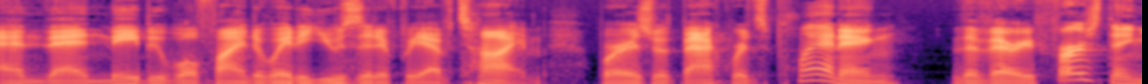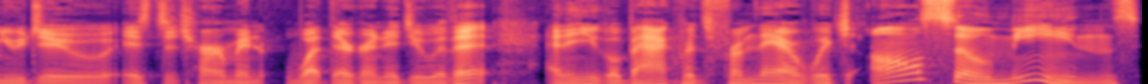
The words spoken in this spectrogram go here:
and then maybe we'll find a way to use it if we have time. Whereas with backwards planning, the very first thing you do is determine what they're going to do with it, and then you go backwards from there, which also means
